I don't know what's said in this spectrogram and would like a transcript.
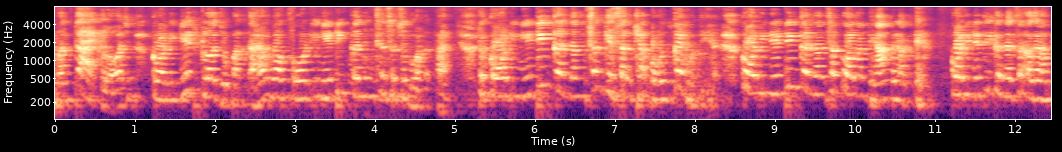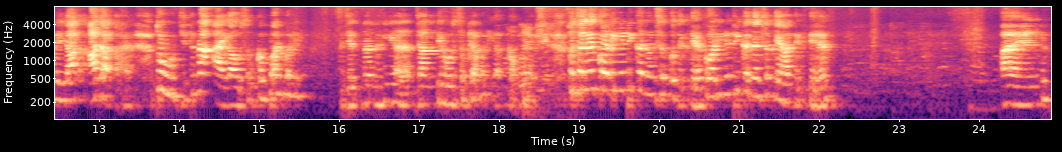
बनता है क्लॉज कोऑर्डिनेट क्लॉज जो बनता है वो कोऑर्डिनेटिंग कंजंक्शन से शुरू होता है। तो कोऑर्डिनेटिंग कंजंक्शन की संख्या बहुत कम होती है। कोऑर्डिनेटिंग कंजंक्शन को अगर ध्यान में रखते हैं कोऑर्डिनेटिंग कंजंक्शन अगर हमें याद आ जाता है तो जितना आएगा, वो सब कंपाउंड बनेगा जितना नहीं जानते हो सब क्या बनेगा तो चलिए कोऑर्डिनेटिंग कंजंक्शन को देखते हैं। कोऑर्डिनेटिंग कंजंक्शन यहाँ देखते हैं। एंड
